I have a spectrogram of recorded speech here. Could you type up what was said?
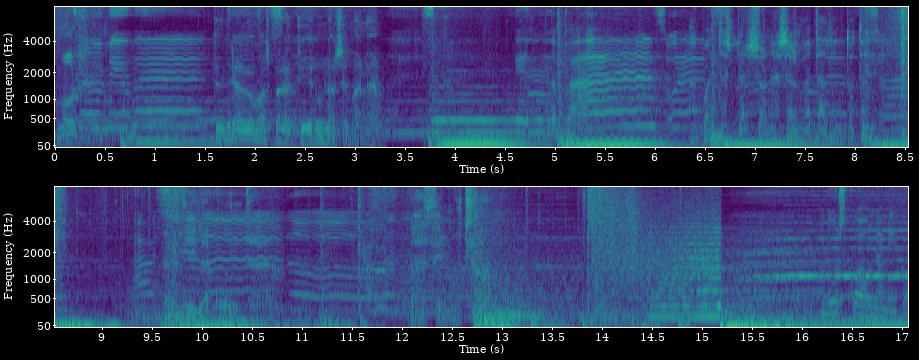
Murphy. Tendré algo más para ti en una semana. ¿A cuántas personas has matado en total? Perdí la cuenta. Hace mucho. Busco a un amigo.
